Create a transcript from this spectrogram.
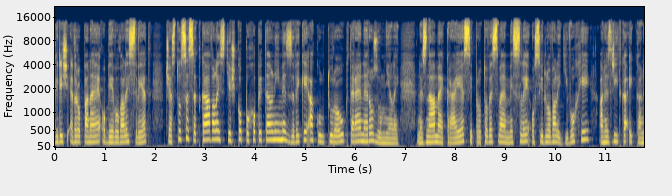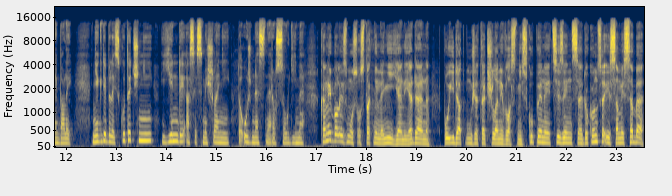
Když Evropané objevovali svět, často se setkávali s těžko pochopitelnými zvyky a kulturou, které nerozuměli. Neznámé kraje si proto ve své mysli osidlovali divochy a nezřídka i kanibaly. Někdy byli skuteční, jindy asi smyšlení. To už dnes nerozsoudíme. Kanibalismus ostatně není jen jeden. Pojídat můžete členy vlastní skupiny, cizince, dokonce i sami sebe.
